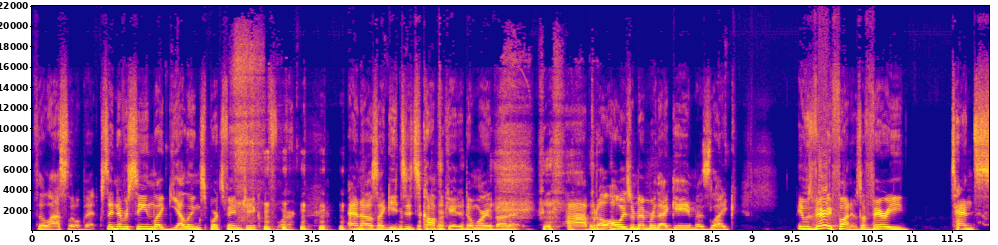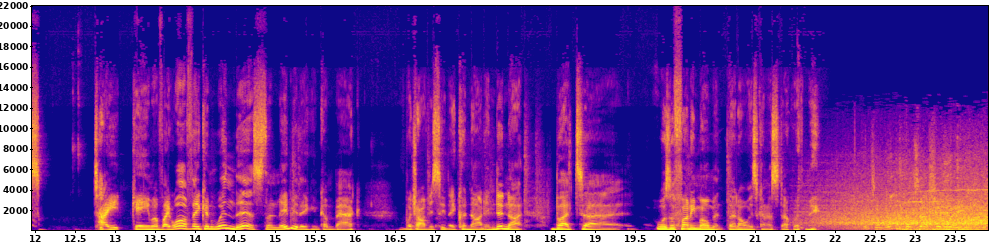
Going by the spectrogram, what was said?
for the last little bit? Because they'd never seen like yelling sports fan Jake before. and I was like, it's, it's complicated. Don't worry about it. Uh, but I'll always remember that game as like, it was very fun. It was a very tense, tight game of like, well, if they can win this, then maybe they can come back, which obviously they could not and did not. But uh, was a funny moment that always kind of stuck with me. It's a one possession lead.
